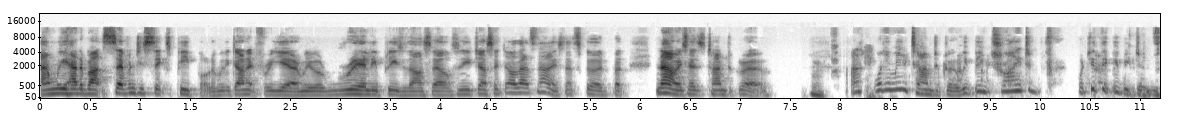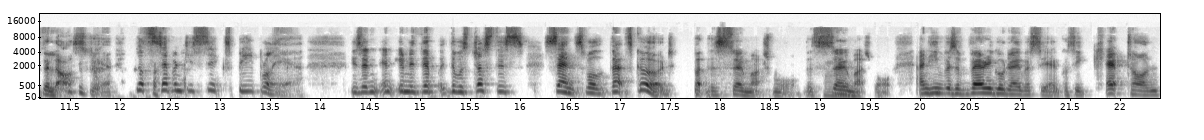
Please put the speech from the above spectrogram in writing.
And we had about 76 people, and we'd done it for a year, and we were really pleased with ourselves. And he just said, Oh, that's nice, that's good. But now he says it's time to grow. Hmm. what do you mean time to grow? We've been trying to what do you think we've been doing for the last year? We've got 76 people here. He said, and, you know, there, there, was just this sense, well, that's good, but there's so much more. There's so mm. much more. And he was a very good overseer because he kept on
